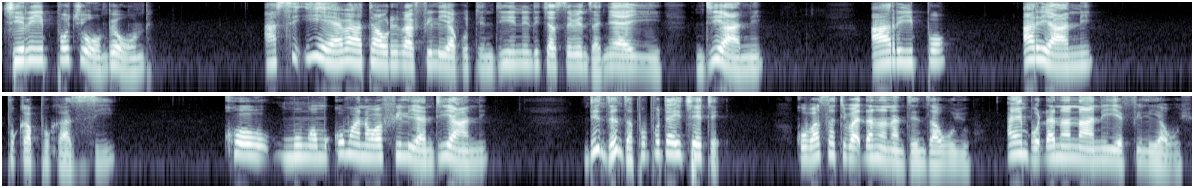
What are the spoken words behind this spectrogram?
Chiripo chihombe hombe asi iye yava ataurira filia kuti ndini ndichasevenza nyaya iyi. Ndiani? Aripo. Ari ani? Puka puka zi. Ko mumwe mukomana wafilia ndiani? Ndinzenza popotai chete kuvasati vadanana nzenza uyu? Aimbodananani iye filia uyu?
